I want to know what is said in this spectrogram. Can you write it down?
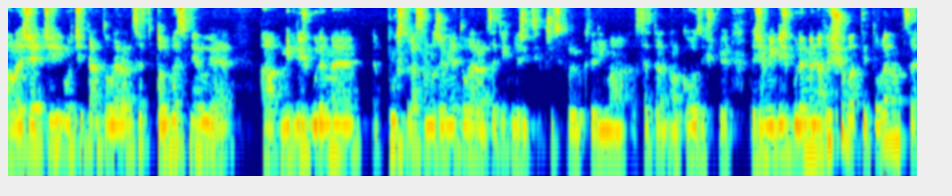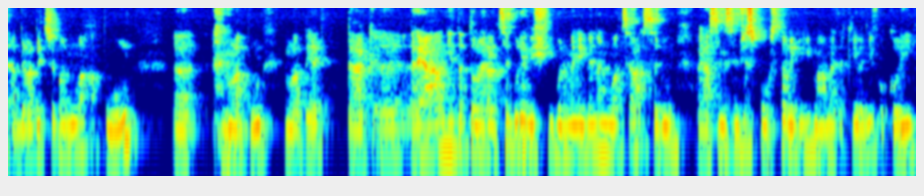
ale že, že určitá tolerance v tomhle směru je. A my, když budeme, plus teda samozřejmě tolerance těch měřících přístrojů, kterýma se ten alkohol zjišťuje, takže my, když budeme navyšovat ty tolerance a byla by třeba 0,5, 0,5, 0,5, tak eh, reálně ta tolerance bude vyšší, budeme někde na 0,7 a já si myslím, že spousta lidí, máme taky lidi v okolí,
